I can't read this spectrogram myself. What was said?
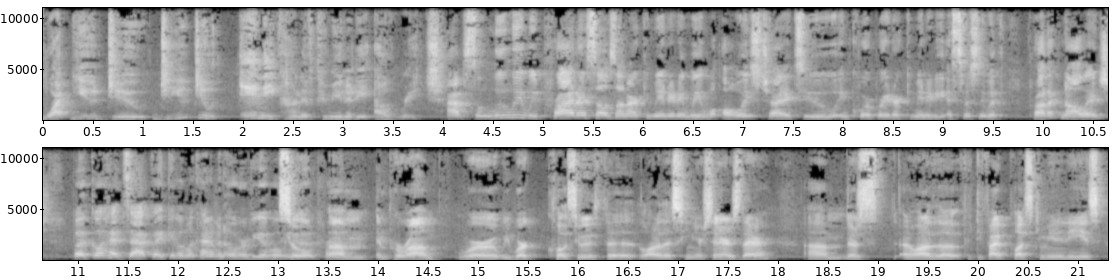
what you do. Do you do any kind of community outreach? Absolutely, we pride ourselves on our community, and we will always try to incorporate our community, especially with product knowledge. But go ahead, Zach. Like, give them a kind of an overview of what we do in So Pahrump. um, in Pahrump, where we work closely with the, a lot of the senior centers there. Um, there's a lot of the 55 plus communities.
